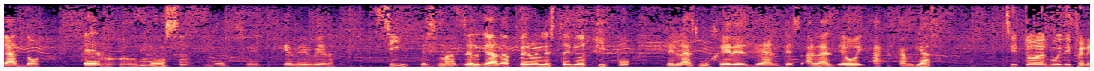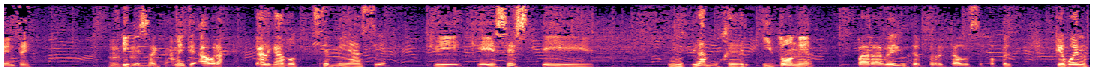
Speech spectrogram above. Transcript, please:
Gadot. Hermosa mujer que de veras, sí, es más delgada, pero el estereotipo de las mujeres de antes a las de hoy ha cambiado. Sí, todo es muy diferente. Sí, exactamente. Ahora, Gal Gadot se me hace que, que es este la mujer idónea para haber interpretado ese papel. Que bueno,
